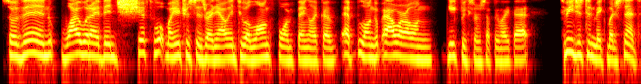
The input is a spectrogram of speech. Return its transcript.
So then, why would I then shift what my interest is right now into a long form thing, like a long hour long Geek fix or something like that? To me, it just didn't make much sense.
